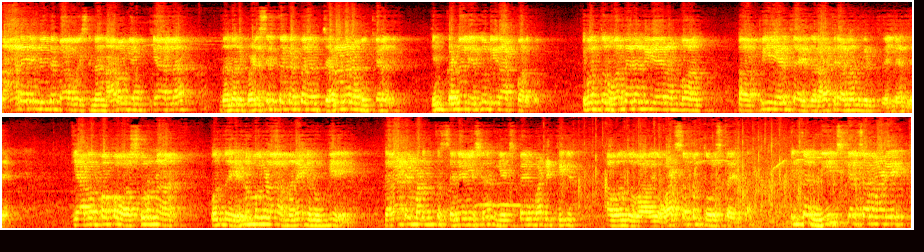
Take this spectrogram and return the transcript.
ನಾನೇ ನಿಮ್ ಜೊತೆ ಭಾಗವಹಿಸಿ, ನನ್ನ ಆರೋಗ್ಯ ಮುಖ್ಯ ಅಲ್ಲ, ನನ್ನನ್ನು ಬೆಳೆಸಿರ್ತಕ್ಕಂಥ ನನ್ನ ಜನನ ಮುಖ್ಯ ನನಗೆ. ನಿಮ್ ಕಣ್ಣಲ್ಲಿ ಎಂದೂ ನೀರ್ ಹಾಕ್ಬಾರ್ದು. ಇವತ್ತು ಮೊನ್ನೆ ನನಗೆ ನಮ್ಮ ಪಿ ಹೇಳ್ತಾ ಇದ್ದ, ರಾತ್ರಿ ಹನ್ನೊಂದು ಗಂಟೆ ಎಲ್ಲೆಂದೆ ಯಾವ ಪಾಪ ಹೊಸೂರ್ನ ಒಂದು ಹೆಣ್ಣು ಮಗಳ ಮನೆಗೆ ನುಗ್ಗಿ ಗಲಾಟೆ ಮಾಡಿದಂತ ಸನ್ನಿವೇಶ ಎಕ್ಸ್ಪ್ಲೈನ್ ಮಾಡಿ ಟಿವಿ ಆ ಒಂದು ವಾಟ್ಸಪ್ ಅಲ್ಲಿ ತೋರಿಸ್ತಾ ಇದ್ದ. ಇಂಥ ನೀಚ್ ಕೆಲಸ ಮಾಡಿ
